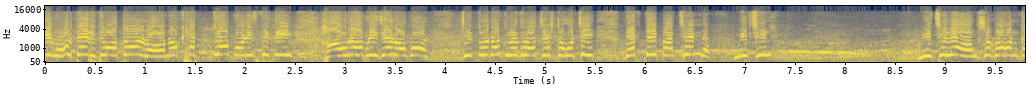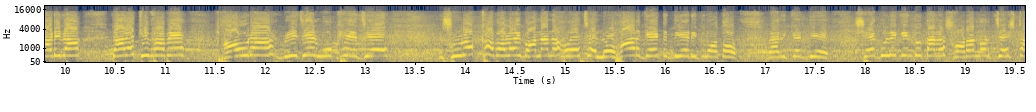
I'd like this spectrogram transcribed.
এই মুহূর্তে রীতিমতো রণক্ষেত্র পরিস্থিতি হাওড়া ব্রিজের ওপর চিত্রটা তুলে ধরার চেষ্টা করছি দেখতেই পাচ্ছেন মিছিল মিছিলে অংশগ্রহণকারীরা, তারা কীভাবে হাওড়া ব্রিজের মুখে যে সুরক্ষা বলয় বানানো হয়েছে, লোহার গেট দিয়ে রীতিমতো ব্যারিকেড দিয়ে, সেগুলি কিন্তু তারা সরানোর চেষ্টা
